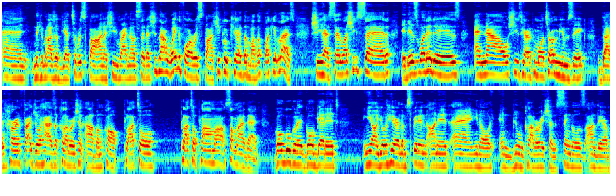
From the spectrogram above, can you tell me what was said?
and Nicki Minaj have yet to respond, and she right now said that she's not waiting for a response. She could care the motherfucking less. She has said what she said. It is what it is. And now she's here to promote her music. That her and Fat Joe has a collaboration album called Plato, Plato Plama, something like that. Go Google it. Go get it you know, you'll hear them spitting on it and, you know, and doing collaboration singles on there.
